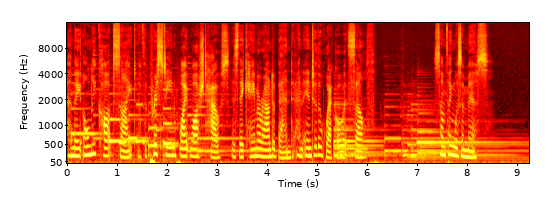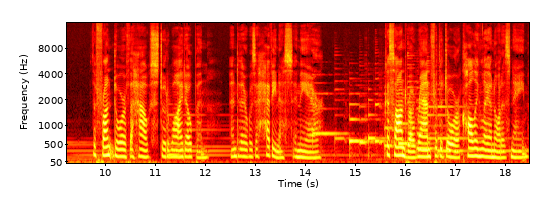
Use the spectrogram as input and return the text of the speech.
and they only caught sight of the pristine whitewashed house as they came around a bend and into the Hueco itself. Something was amiss. The front door of the house stood wide open, and there was a heaviness in the air. Cassandra ran for the door, calling Leonora's name,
